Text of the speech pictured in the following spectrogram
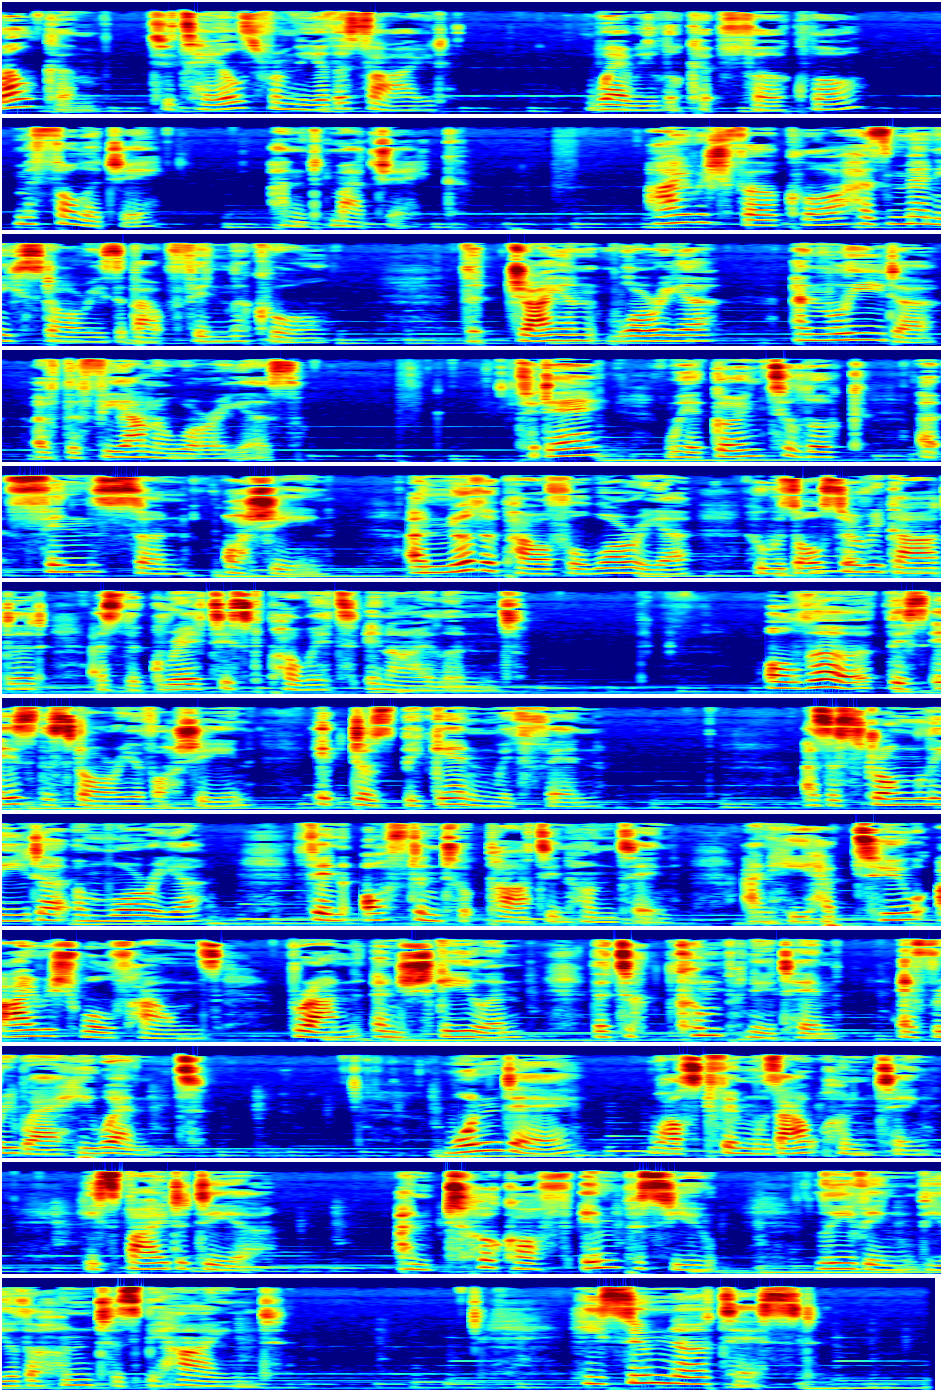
Welcome to Tales from the Other Side, where we look at folklore, mythology, and magic. Irish folklore has many stories about Finn McCool, the giant warrior and leader of the Fianna warriors. Today, we're going to look at Finn's son, Oisin, another powerful warrior who was also regarded as the greatest poet in Ireland. Although this is the story of Oisin, it does begin with Finn. As a strong leader and warrior, Finn often took part in hunting, and he had two Irish wolfhounds, Bran and Skeelan, that accompanied him everywhere he went. One day, whilst Finn was out hunting, he spied a deer and took off in pursuit, leaving the other hunters behind. He soon noticed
